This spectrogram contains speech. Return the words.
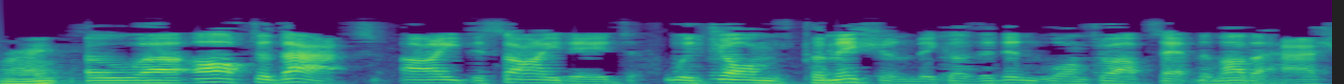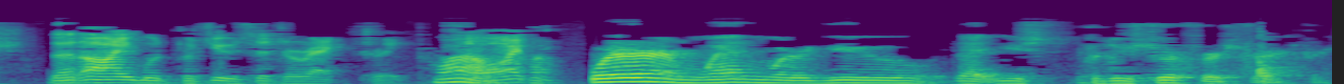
Right. So uh, after that, I decided, with John's permission, because I didn't want to upset the mother hash, that I would produce a directory. Wow. So I, Where and when were you that you produced your first directory?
